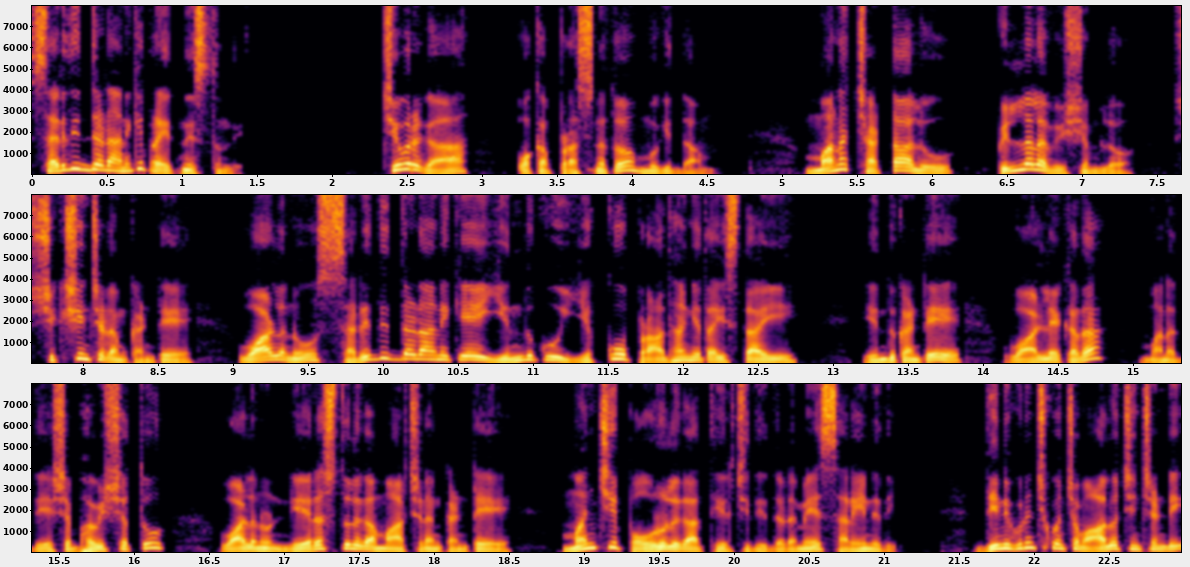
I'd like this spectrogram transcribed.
సరిదిద్దడానికి ప్రయత్నిస్తుంది. చివరగా ఒక ప్రశ్నతో ముగిద్దాం. మన చట్టాలు పిల్లల విషయంలో శిక్షించడం కంటే వాళ్ళను సరిదిద్దడానికే ఎందుకు ఎక్కువ ప్రాధాన్యత ఇస్తాయి? ఎందుకంటే వాళ్ళే కదా మన దేశ భవిష్యత్తు వాళ్ళను నేరస్తులుగా మార్చడం కంటే మంచి పౌరులుగా తీర్చిదిద్దడమే సరైనది. దీని గురించి కొంచెం ఆలోచించండి.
